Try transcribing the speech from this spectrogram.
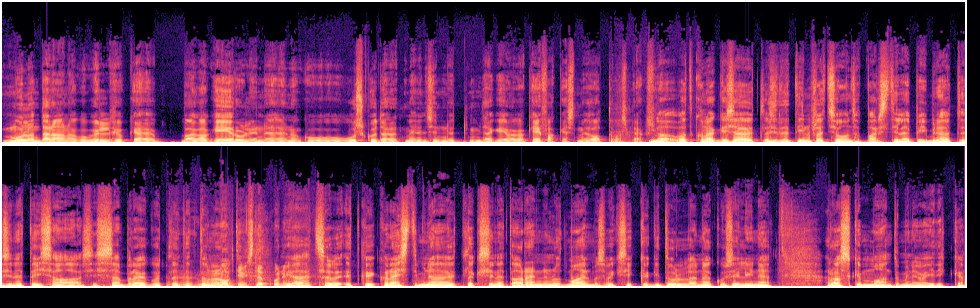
mul on täna nagu küll sihuke väga keeruline nagu uskuda, et meil siin nüüd midagi väga kehvakest meid ootamas peaks. no vot, kunagi sa ütlesid, et inflatsioon saab varsti läbi, mina ütlesin, et ei saa, siis sa praegu ütled, et. ma olen optimist lõpuni. jah, et sa, et kõik on hästi, mina ütleksin, et arenenud maailmas võiks ikkagi tulla nagu selline raskem maandumine veidike.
